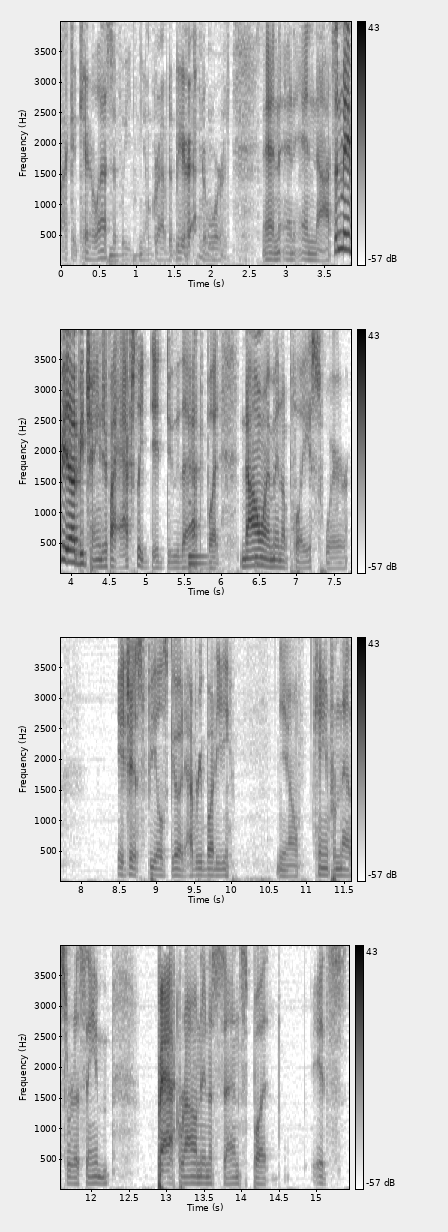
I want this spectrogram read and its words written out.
I could care less if we, you know, grabbed a beer after work, and and and not. And maybe that'd be changed if I actually did do that. But now I'm in a place where it just feels good. Everybody, you know, came from that sort of same background in a sense, but it's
